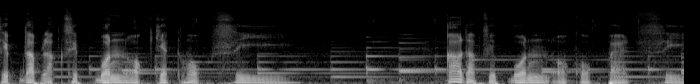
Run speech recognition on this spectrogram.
สิบดับหลักสิบบนออกเจ็ดหกสี่เก้าดับสิบบนออกหกแปดสี่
